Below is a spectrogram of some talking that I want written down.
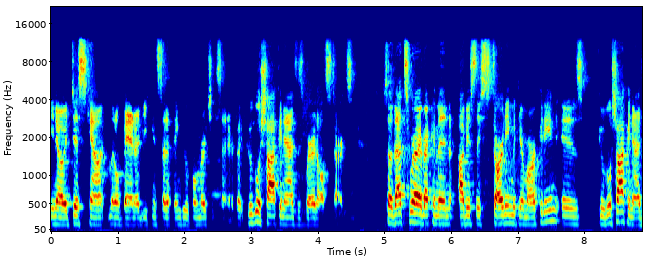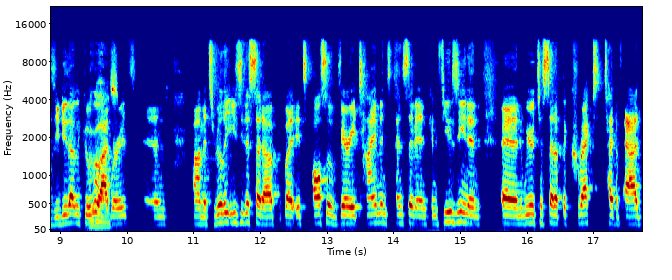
you know a discount little banner that you can set up in Google Merchant Center. But Google shopping ads is where it all starts. So that's where I recommend, obviously, starting with your marketing is Google Shopping ads. You do that with Google AdWords, and um, it's really easy to set up, but it's also very time intensive and confusing and, and weird to set up the correct type of ad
